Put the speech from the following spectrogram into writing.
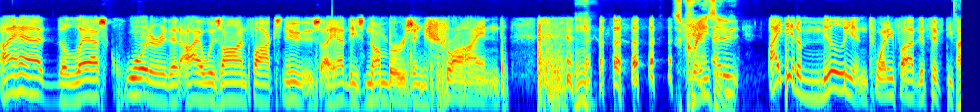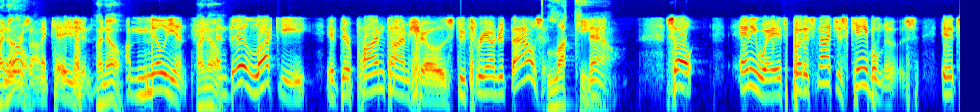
I had the last quarter that I was on Fox News. I had these numbers enshrined. Mm. It's crazy. And I did a million 25 to 54s I on occasion. I know. A million. I know. And they're lucky if their primetime shows do 300,000. Lucky. Now, so anyway, it's but it's not just cable news. It's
